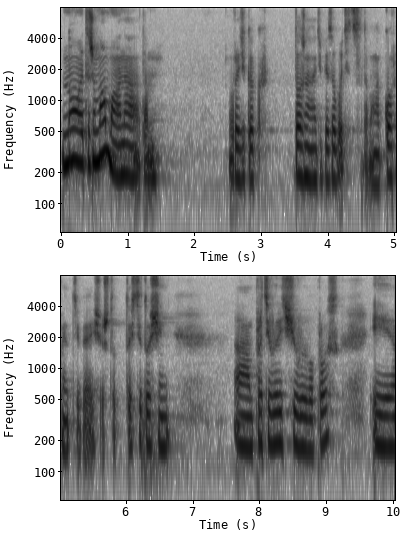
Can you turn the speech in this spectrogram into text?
но это же мама, она там вроде как должна о тебе заботиться, там, она кормит тебя, еще что-то. То есть это очень а, противоречивый вопрос. И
